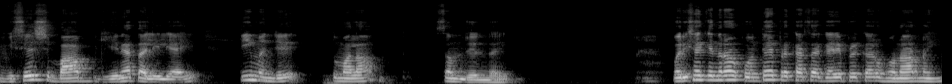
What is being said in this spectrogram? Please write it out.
विशेष बाब घेण्यात आलेली आहे. ती म्हणजे तुम्हाला समजून जाईल. परीक्षा केंद्रावर कोणत्याही प्रकारचा गैरप्रकार होणार नाही.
